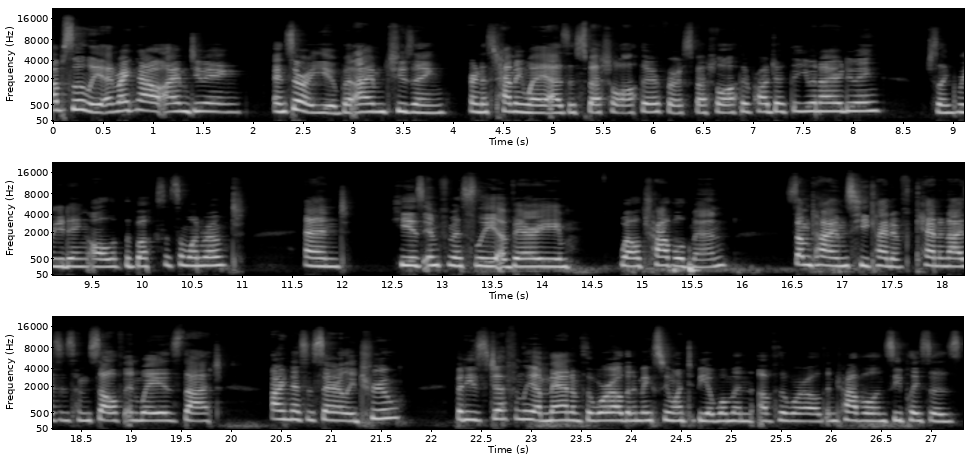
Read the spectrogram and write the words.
Absolutely. And right now I'm doing, and so are you, but I'm choosing Ernest Hemingway as a special author for a special author project that you and I are doing, which is like reading all of the books that someone wrote. And he is infamously a very well traveled man. Sometimes he kind of canonizes himself in ways that aren't necessarily true, but he's definitely a man of the world, and it makes me want to be a woman of the world and travel and see places.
